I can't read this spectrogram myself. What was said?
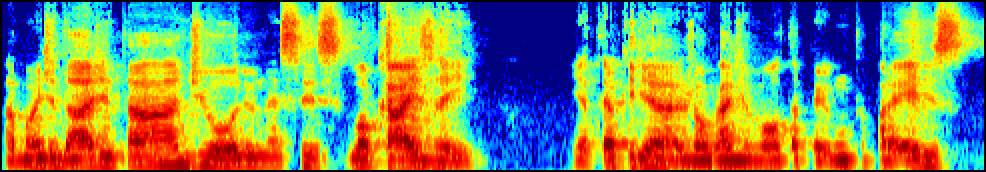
a bandidagem está de olho nesses locais aí. E até eu queria jogar de volta a pergunta para eles,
